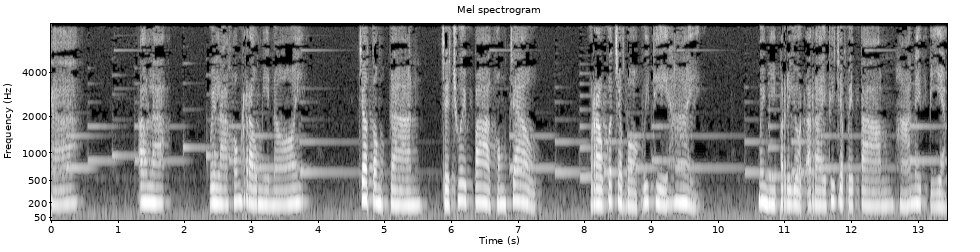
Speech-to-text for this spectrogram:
ช้า เอาละ เวลาของเรามีน้อย เจ้าต้องการจะช่วยป้าของเจ้า เราก็จะบอกวิธีให้ ไม่มีประโยชน์อะไรที่จะไปตามหาในเปียง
